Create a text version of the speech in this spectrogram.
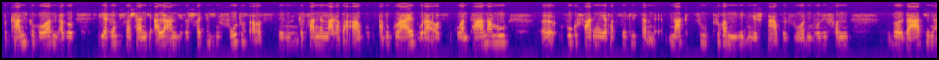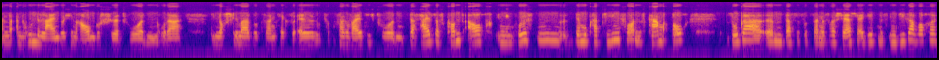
bekannt geworden. Also Sie erinnern sich wahrscheinlich alle an diese schrecklichen Fotos aus dem Gefangenenlager bei Abu, Abu Ghraib oder aus Guantanamo, äh, wo Gefangene ja tatsächlich dann nackt zu Pyramiden gestapelt wurden, wo sie von Soldatinnen an, an Hundeleien durch den Raum geführt wurden oder die noch schlimmer sozusagen sexuell vergewaltigt wurden. Das heißt, das kommt auch in den größten Demokratien vor und es kam auch sogar, ähm, das ist sozusagen das Rechercheergebnis in dieser Woche,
